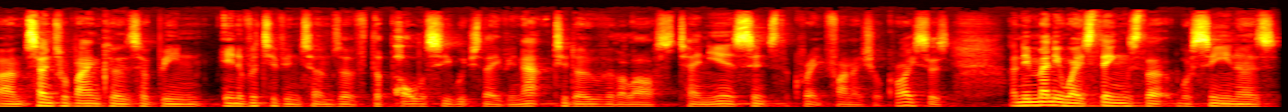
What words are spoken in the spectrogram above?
Um, central bankers have been innovative in terms of the policy which they've enacted over the last 10 years since the great financial crisis. And in many ways, things that were seen as,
